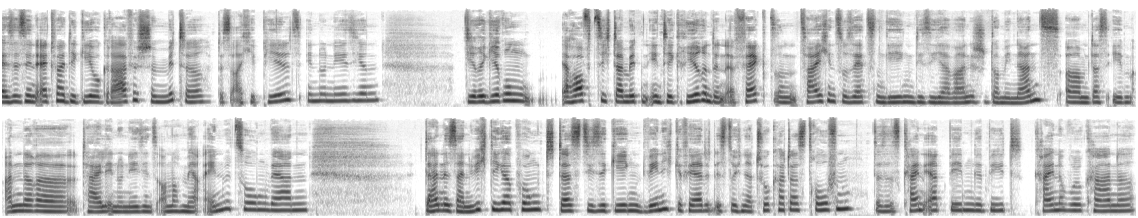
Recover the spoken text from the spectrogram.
Es ist in etwa die geografische Mitte des Archipels Indonesien. Die Regierung erhofft sich damit einen integrierenden Effekt, ein Zeichen zu setzen gegen diese javanische Dominanz, ähm, dass eben andere Teile Indonesiens auch noch mehr einbezogen werden. Dann ist ein wichtiger Punkt, dass diese Gegend wenig gefährdet ist durch Naturkatastrophen. Das ist kein Erdbebengebiet, keine Vulkane.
